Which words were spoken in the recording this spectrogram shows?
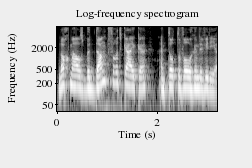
Nogmaals bedankt voor het kijken en tot de volgende video.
